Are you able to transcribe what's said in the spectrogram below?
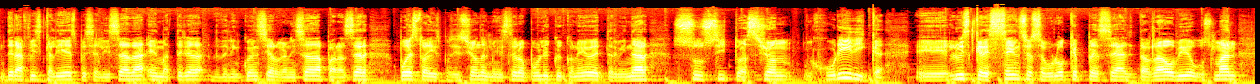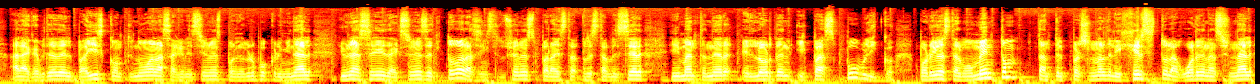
de la Fiscalía Especializada en materia de delincuencia organizada para ser puesto a disposición del Ministerio Público y con ello determinar su situación jurídica. Eh, Luis Crescencio aseguró que pese al traslado de Ovidio Guzmán a la capital del país, continúan las agresiones por el grupo criminal y una serie de acciones de todas las instituciones para restablecer y mantener el orden y paz público. Por ello, hasta el momento, tanto el personal del Ejército, la Guardia Nacional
